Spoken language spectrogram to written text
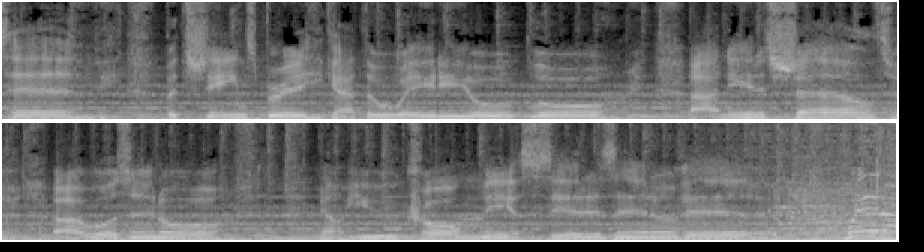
heavy, but chains break at the weight of your glory. I needed shelter, I was an orphan. Now you call me a citizen of heaven. When I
